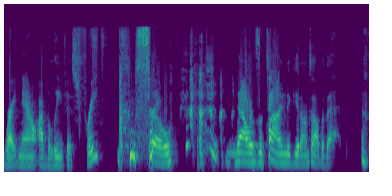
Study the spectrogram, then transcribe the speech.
right now, I believe, is free. so now is the time to get on top of that.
